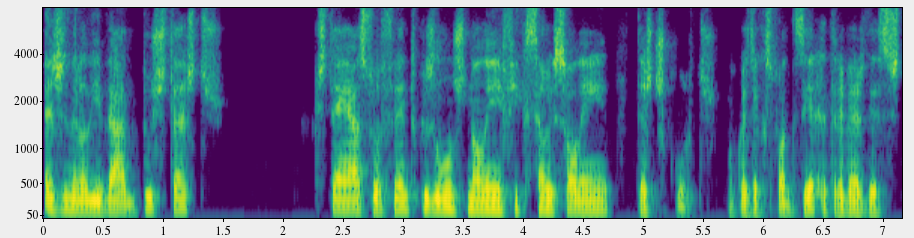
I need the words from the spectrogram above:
a generalidade dos textos que têm à sua frente que os alunos não leem ficção e só leem textos curtos. Uma coisa que se pode dizer através desses.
